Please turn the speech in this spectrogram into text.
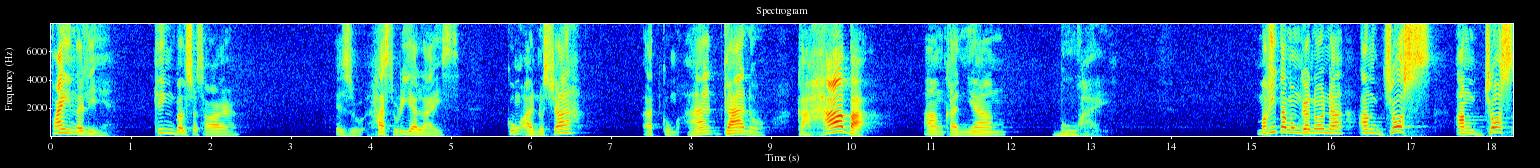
Finally, King Belshazzar is, has realized kung ano siya at kung an, gaano kahaba ang kanyang buhay. Makita mong gano'n na ang Diyos, ang Diyos,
